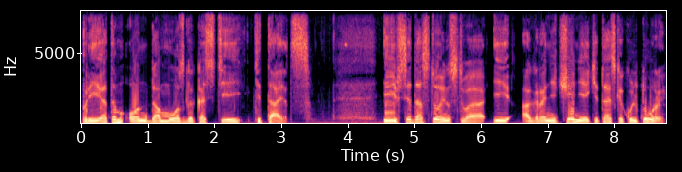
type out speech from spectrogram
при этом он до мозга костей китаец. И все достоинства и ограничения китайской культуры,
